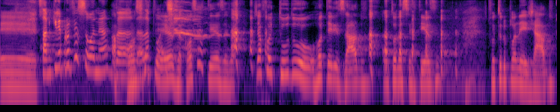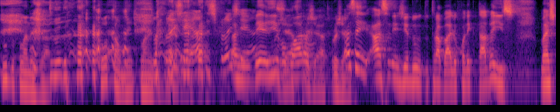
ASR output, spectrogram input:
É... Sabe que ele é professor, né? Ah, da, com da, certeza, da com certeza. Já, já foi tudo roteirizado, com toda certeza. Foi tudo planejado. Tudo planejado. tudo. Totalmente planejado. Projetos, projetos. Vem aí, vamos vambora. Projeto, projeto. Mas aí, a sinergia do, do trabalho conectado é isso. Mas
